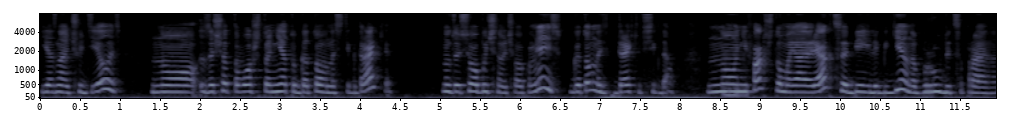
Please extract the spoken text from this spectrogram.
я знаю, что делать, но за счет того, что нету готовности к драке, ну, то есть у обычного человека, у меня есть готовность к драке всегда. Но mm-hmm. не факт, что моя реакция «бей или беги», она врубится правильно.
